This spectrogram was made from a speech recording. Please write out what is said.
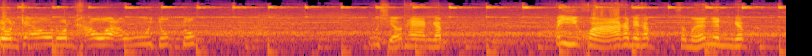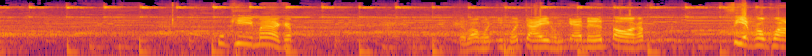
โดนแก้วโดนเข่าอะโอ้ยจุกจุกอู้เสียวแทนครับตีขวาครับเนี่ยครับเสมอเงินครับ คู่ขี้มากครับ แต่ว่าหัวจิตหัวใจของแกเดินต่อครับ เสียบเข้าขวา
